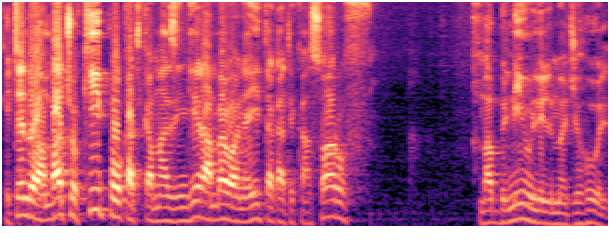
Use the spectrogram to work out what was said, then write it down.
kitendo ambacho kipo katika mazingira ambayo wanaita katika sarf mabniu lilmajhul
